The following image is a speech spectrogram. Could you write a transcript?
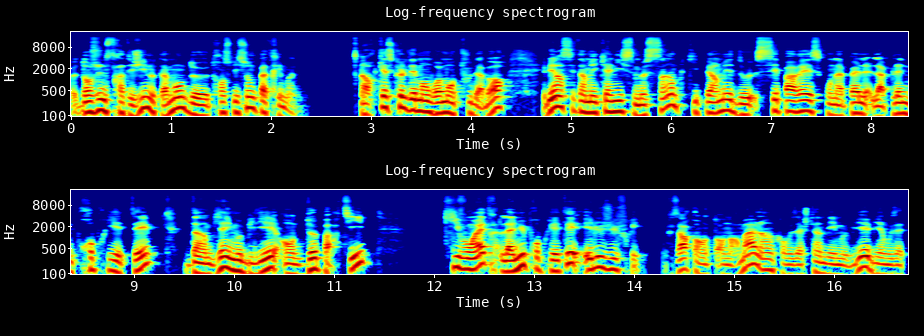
euh, dans une stratégie notamment de transmission de patrimoine. Alors, qu'est-ce que le démembrement tout d'abord? Eh bien, c'est un mécanisme simple qui permet de séparer ce qu'on appelle la pleine propriété d'un bien immobilier en deux parties, qui vont être la nue propriété et l'usufruit. Il faut savoir qu'en temps normal, hein, quand vous achetez un bien immobilier, eh bien, vous êtes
